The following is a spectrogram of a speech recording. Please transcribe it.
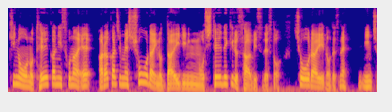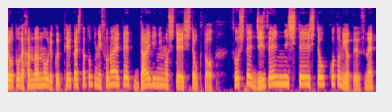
機能の低下に備え、あらかじめ将来の代理人を指定できるサービスですと。将来のですね、認知症等で判断能力低下した時に備えて代理人を指定しておくと。そして事前に指定しておくことによってですね、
